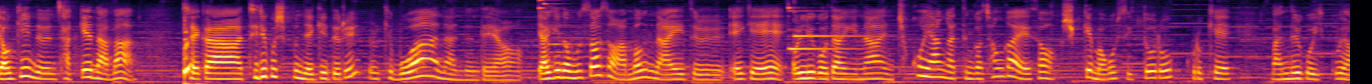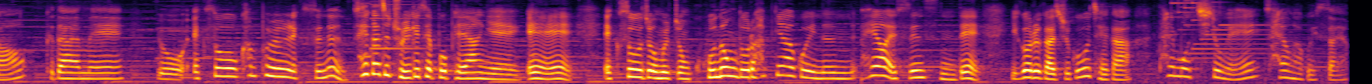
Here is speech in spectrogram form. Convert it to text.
여기는 작게나마 제가 드리고 싶은 얘기들을 이렇게 모아놨는데요. 약이 너무 써서 안 먹는 아이들에게 올리고당이나 초코향 같은 거 첨가해서 쉽게 먹을 수 있도록 그렇게 만들고 있고요. 그 다음에 요 엑소 컴플렉스는 세 가지 줄기세포 배양액에 엑소점을 좀 고농도로 함유하고 있는 헤어 에센스인데 이거를 가지고 제가 탈모 치료에 사용하고 있어요.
